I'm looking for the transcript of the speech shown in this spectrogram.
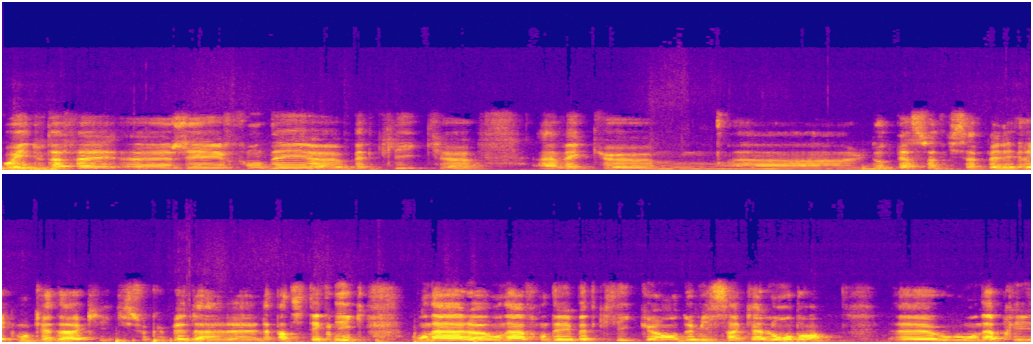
Oui, tout à fait. Euh, j'ai fondé euh, BetClick avec une autre personne qui s'appelle Eric Moncada qui, s'occupait de la, partie technique. On a, on a fondé BetClick en 2005 à Londres, euh, où on a pris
